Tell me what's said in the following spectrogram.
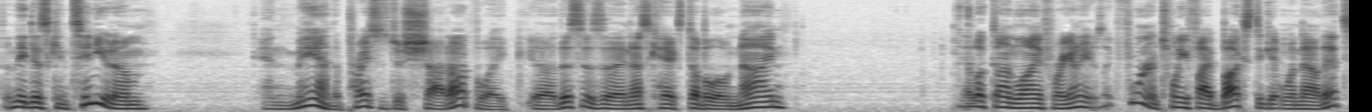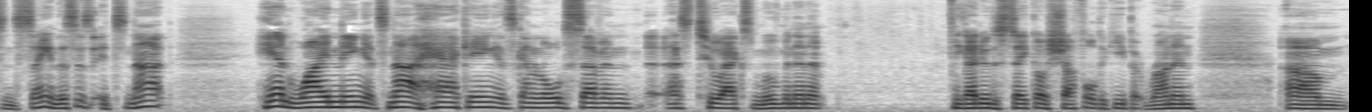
Then they discontinued them, and man, the prices just shot up. Like, uh, this is an SKX 009. I looked online for it. It was like 425 bucks to get one now. That's insane. This is, it's not hand winding. It's not hacking. It's got an old 7 S2X movement in it. You got to do the Seiko shuffle to keep it running. Um,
